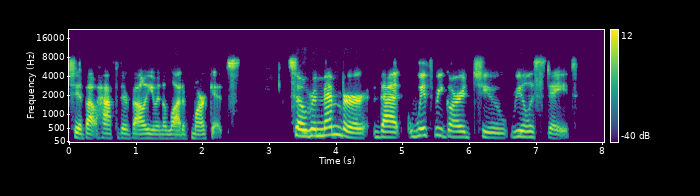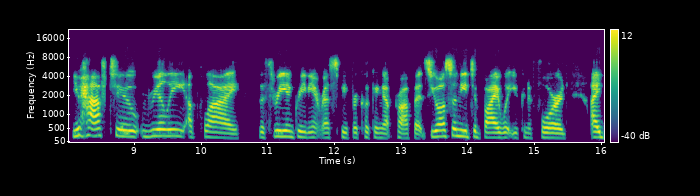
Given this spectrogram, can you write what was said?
to about half of their value in a lot of markets. So remember that with regard to real estate, you have to really apply the three ingredient recipe for cooking up profits. You also need to buy what you can afford. I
